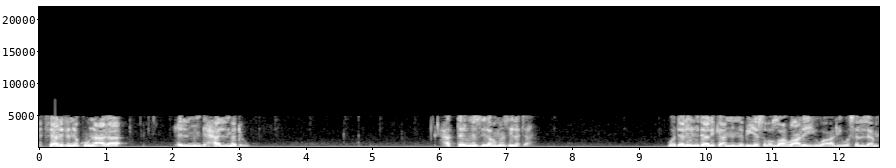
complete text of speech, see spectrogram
الثالث أن يكون على علم بحال المدعو حتى ينزله منزلته. ودليل ذلك أن النبي صلى الله عليه وآله وسلم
